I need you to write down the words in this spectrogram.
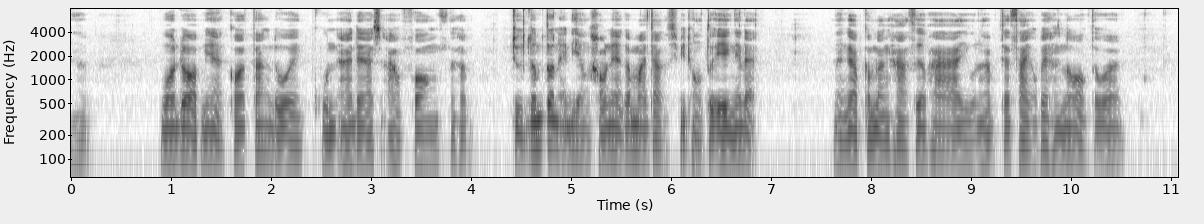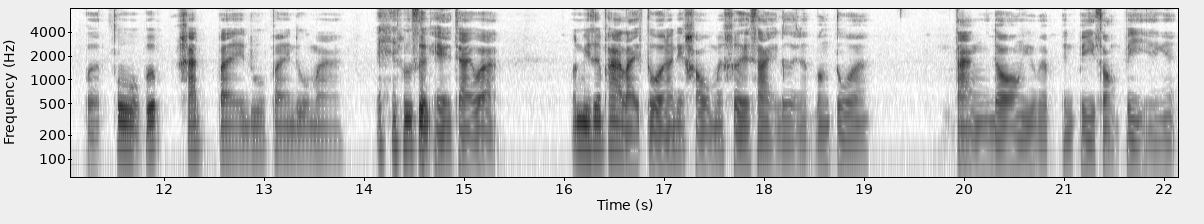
นะครับ Wardrobe เนี่ยก่อตั้งโดยคุณ Adarsh Alphons นะครับ จุดเริ่มต้นไอเดียของเขาเนี่ยก็มาจากชีวิตของตัวเองนี่แหละ เหมือนกับกำลังหาเสื้อผ้าอยู่นะครับ จะใส่ออกไปข้างนอก แต่ว่าเปิดตู้ปุ๊บคัดไปดูไปดูมา เอ๊ะรู้สึกเอะใจว่า มันมีเสื้อผ้าหลายตัวนะที่เขาไม่เคยใส่เลยนะบางตัวตั้งดองอยู่แบบเป็นปีสองปีอย่างเงี้ย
